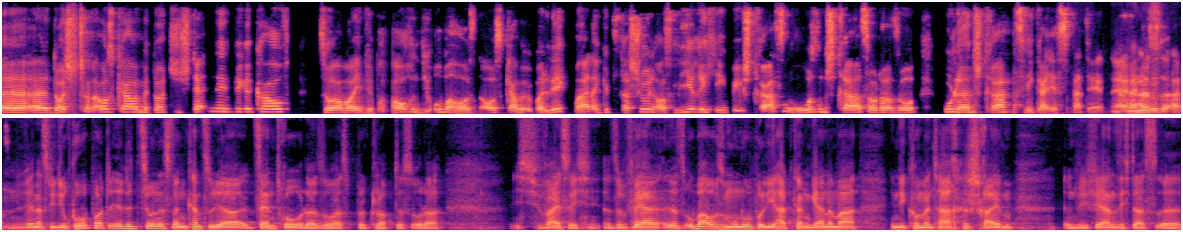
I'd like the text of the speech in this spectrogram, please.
äh, äh, Deutschland-Ausgabe mit deutschen Städten irgendwie gekauft. So, aber wir brauchen die Oberhausen-Ausgabe. Überleg mal, dann gibt es da schön aus Lierich irgendwie Straßen, Rosenstraße oder so, Ulanstraße. Wie geil ist das denn? Ja, wenn, also, das, wenn das wie die Ruhrpott-Edition ist, dann kannst du ja Zentro oder sowas Beklopptes oder Ich weiß nicht. Also wer das Oberhausen Monopoly hat, kann gerne mal in die Kommentare schreiben, inwiefern sich das äh,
